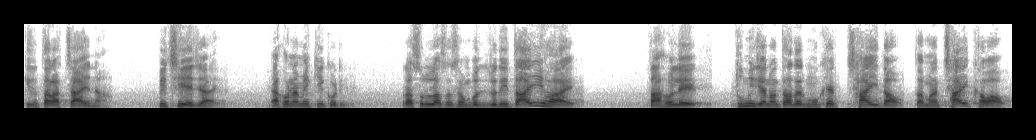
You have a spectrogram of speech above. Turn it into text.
কিন্তু তারা চায় না। পিছিয়ে যায়। এখন আমি কি করি? রাসুল্লাহ আসলাম বলছি, যদি তাই হয়, তাহলে তুমি যেন তাদের মুখে ছাই দাও। তার মানে ছাই খাওয়াও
